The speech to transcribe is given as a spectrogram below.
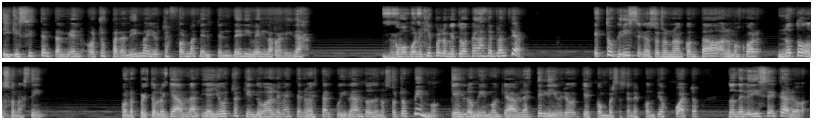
y que existen también otros paradigmas y otras formas de entender y ver la realidad. Como por ejemplo lo que tú acabas de plantear. Estos grises que nosotros nos han contado, a lo mejor no todos son así, con respecto a lo que hablan, y hay otros que indudablemente nos están cuidando de nosotros mismos, que es lo mismo que habla este libro, que es Conversaciones con Dios 4, donde le dice, claro,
